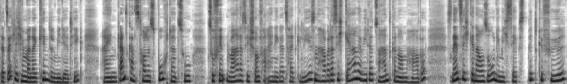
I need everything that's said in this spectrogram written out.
tatsächlich in meiner Kindle-Mediathek ein ganz, ganz tolles Buch dazu zu finden war, das ich schon vor einiger Zeit gelesen habe, das ich gerne wieder zur Hand genommen habe. Es nennt sich genau so, nämlich Selbstmitgefühl,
